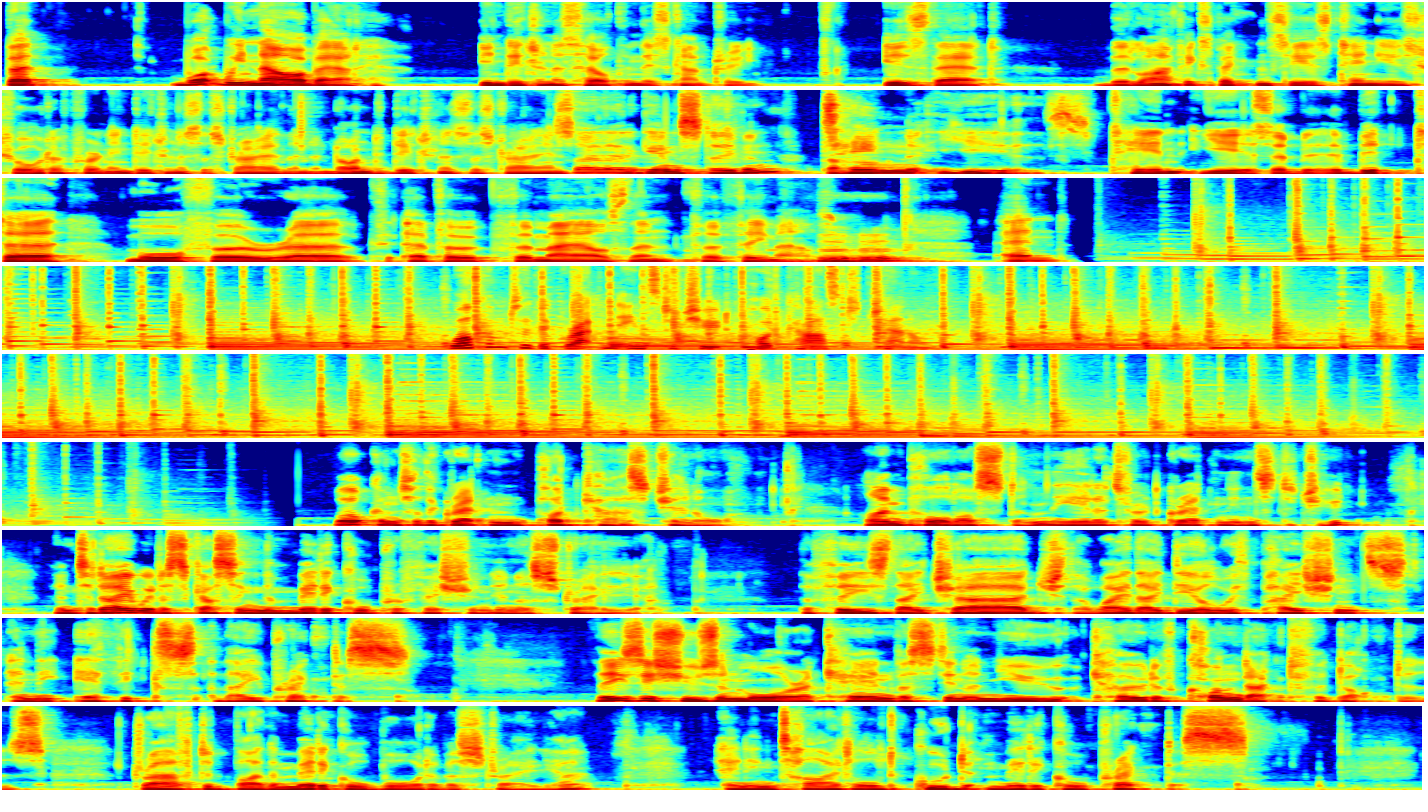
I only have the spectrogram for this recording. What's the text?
But what we know about Indigenous health in this country is that the life expectancy is 10 years shorter for an Indigenous Australian than a non Indigenous Australian. Say that again, Stephen. 10 years. 10 years, a, bit- a bit uh, more for, uh, uh, for, for males than for females. And Welcome to the Grattan Institute podcast channel. Welcome to the Grattan podcast channel. I'm Paul Austin, the editor at Grattan Institute, and today we're discussing the medical profession in Australia the fees they charge, the way they deal with patients, and the ethics they practice. These issues and more are canvassed in a new Code of Conduct for Doctors drafted by the Medical Board of Australia and entitled Good Medical Practice.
